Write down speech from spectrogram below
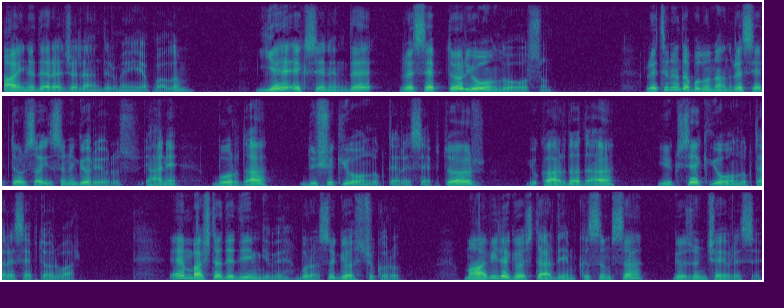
aynı derecelendirmeyi yapalım. Y ekseninde reseptör yoğunluğu olsun. Retinada bulunan reseptör sayısını görüyoruz. Yani burada düşük yoğunlukta reseptör, yukarıda da yüksek yoğunlukta reseptör var. En başta dediğim gibi, burası göz çukuru. Maviyle gösterdiğim kısımsa gözün çevresi.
